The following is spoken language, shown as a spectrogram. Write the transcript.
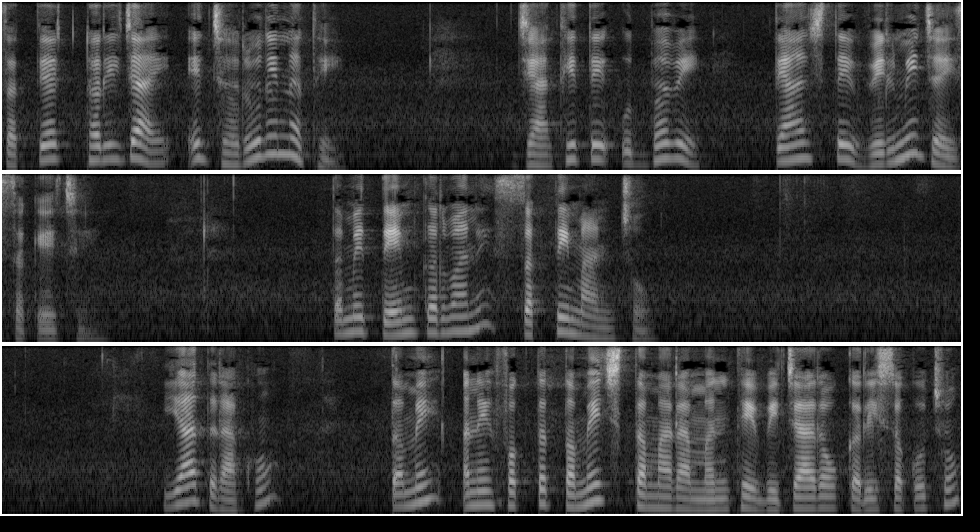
સત્ય ઠરી જાય એ જરૂરી નથી. જ્યાંથી તે ઉદ્ભવે, ત્યાં જ તે વિરમી જઈ શકે છે. તમે તેમ કરવાને શક્તિમાન છો. યાદ રાખો, તમે અને ફક્ત તમે જ તમારા મનથી વિચારો કરી શકો છો.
